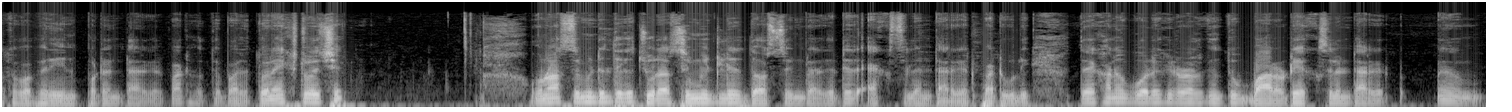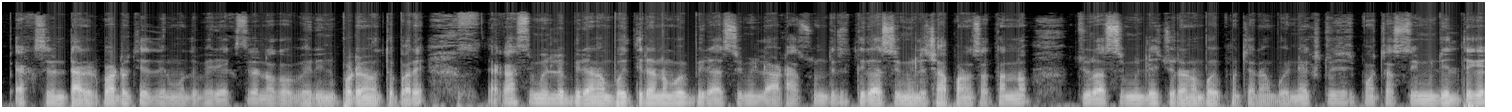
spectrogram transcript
অথবা ভেরি ইম্পর্টেন্ট টার্গেট পার্ট হতে পারে। তো নেক্সট রয়েছে উনআশি মিডল থেকে চুরাশি মিডলের দশ সেম টার্গেটের এক্সেলেন্ট টার্গেট পার্টগুলি তো এখানেও বলে টোটাল কিন্তু বারোটি excellent target excellent target part হচ্ছে, এদের মধ্যে ভেরি অ্যাক্সিডেন্ট অথবা ভেরি ইম্পর্টেন্ট হতে পারে। একাশি মিলে বিরানব্বই, তিরানব্বই, বিরাশি মিলে আঠাশ, উনত্রিশ, তিরাশি মিলে ছাপান্ন, সাতান্ন, চুরাশি মিলে চুরানব্বই, পঁচানব্বই। নেক্সট হচ্ছে পঁচাশি মিডিল থেকে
